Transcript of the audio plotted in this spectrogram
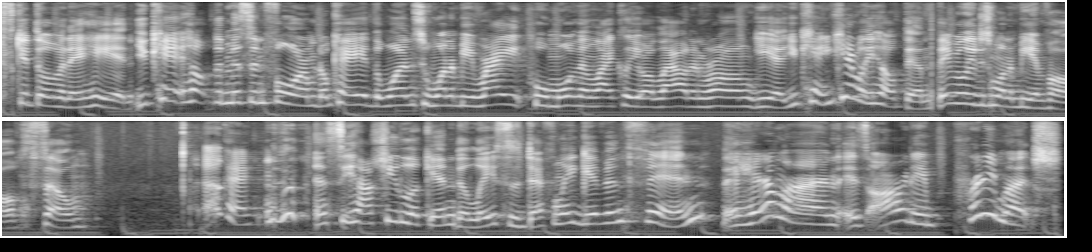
skipped over their head. You can't help the misinformed, okay? The ones who want to be right, who more than likely are loud and wrong. Yeah, you can't you can't really help them. They really just want to be involved. So okay and see how she looking the lace is definitely giving thin the hairline is already pretty much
